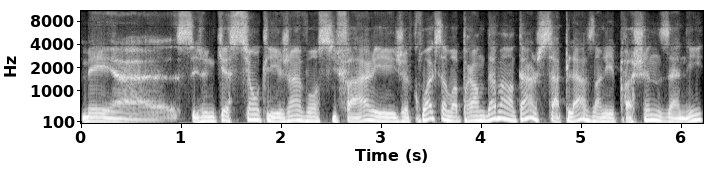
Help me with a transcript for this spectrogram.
Mais euh, c'est une question que les gens vont s'y faire et je crois que ça va prendre davantage sa place dans les prochaines années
